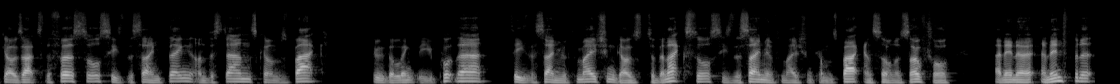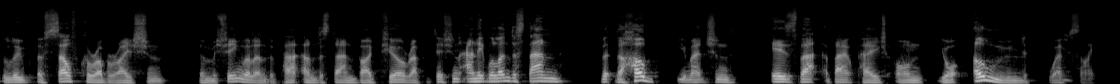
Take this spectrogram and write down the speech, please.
goes out to the first source, sees the same thing, understands, comes back through the link that you put there, sees the same information, goes to the next source, sees the same information, comes back, and so on and so forth. And in a, an infinite loop of self corroboration, the machine will under, understand by pure repetition, and it will understand that the hub you mentioned is that about page on your owned website.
